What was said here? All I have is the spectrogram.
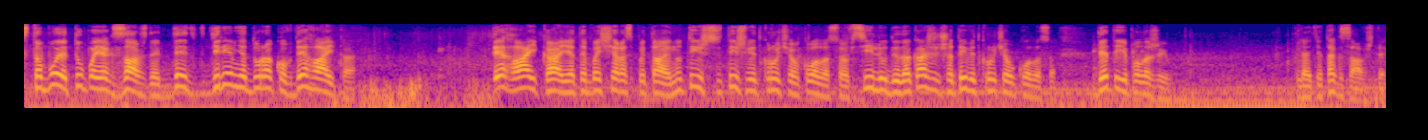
З тобою тупо як завжди. Де деревня дураков, де гайка? Де гайка? Я тебе ще раз питаю. Ну ти ж ти ж відкручував колесо. Всі люди докажуть, що ти відкручував колесо. Де ти її положив? Блять, я так завжди.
